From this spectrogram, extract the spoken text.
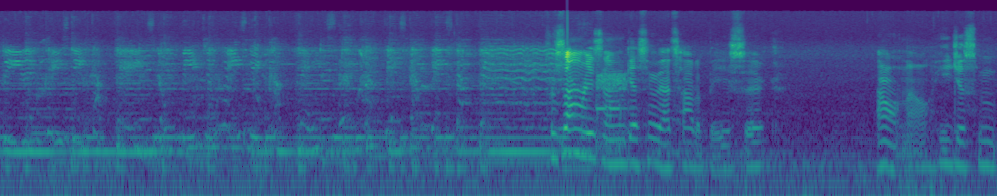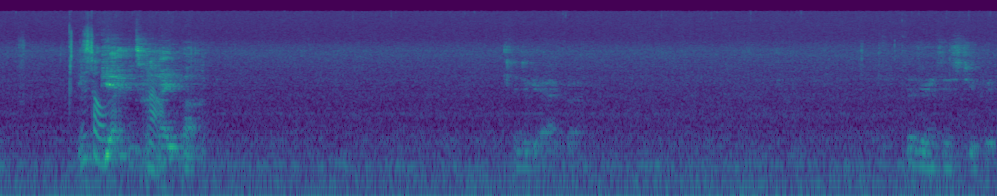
sweet and tasty. Cupcakes, don't be too hasty. Cupcakes, cupcakes, cupcakes, cupcakes. For some reason, I'm guessing that's how to basic. I don't know. He just. m- Just hold it. No. hyper. Did you get hyper? Because you're stupid.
